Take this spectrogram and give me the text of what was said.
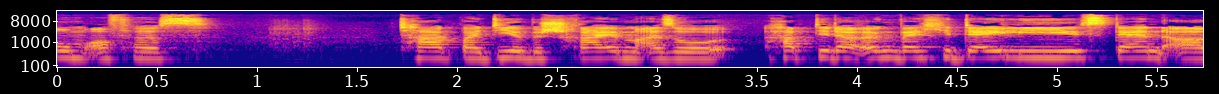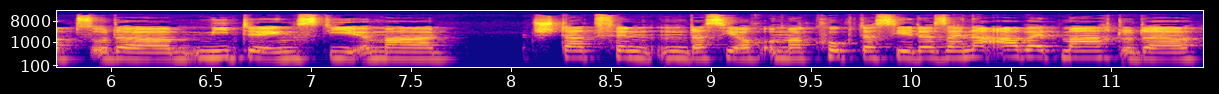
Homeoffice-Tag bei dir beschreiben? Also habt ihr da irgendwelche Daily Stand-ups oder Meetings, die immer stattfinden, dass ihr auch immer guckt, dass jeder seine Arbeit macht oder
